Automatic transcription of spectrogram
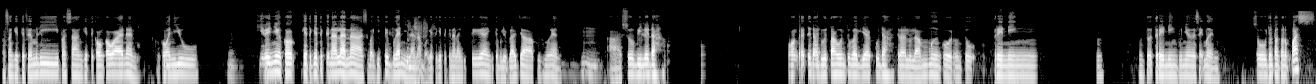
pasang kereta family, pasang kereta kawan-kawan kan. Kawan-kawan Hmm. you. Kiranya kau kereta-kereta kenalan lah. Sebab kita berani lah nak buat kereta-kereta kenalan kita kan. Kita boleh belajar apa semua kan. Hmm. Ah, so bila dah orang kata dah 2 tahun tu bagi aku dah terlalu lama kot untuk training untuk training punya segmen. So hujung tahun-tahun lepas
